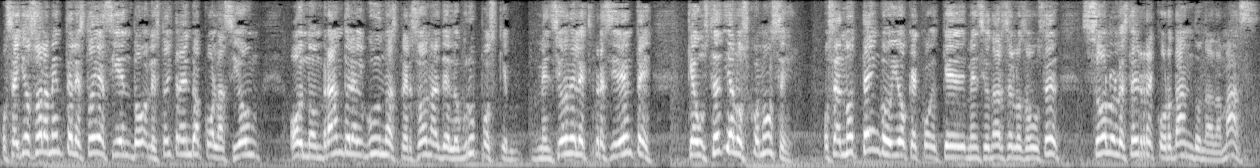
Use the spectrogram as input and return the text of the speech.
O sea, yo solamente le estoy haciendo, le estoy trayendo a colación o nombrándole algunas personas de los grupos que menciona el expresidente, que usted ya los conoce. O sea, no tengo yo que, mencionárselos a usted, solo le estoy recordando nada más.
